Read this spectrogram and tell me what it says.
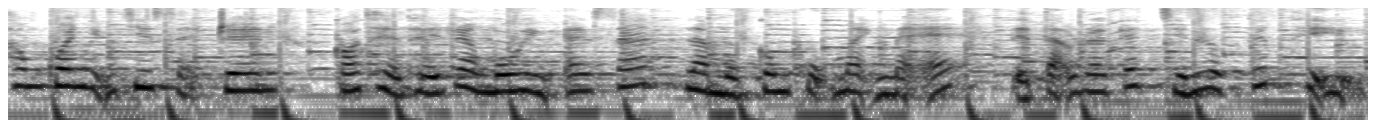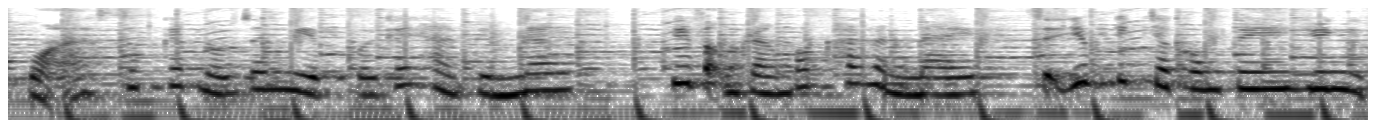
Thông qua những chia sẻ trên, có thể thấy rằng mô hình ESAT là một công cụ mạnh mẽ để tạo ra các chiến lược tiếp thị hiệu quả giúp kết nối doanh nghiệp với khách hàng tiềm năng. Hy vọng rằng podcast lần này sẽ giúp ích cho công ty, doanh nghiệp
